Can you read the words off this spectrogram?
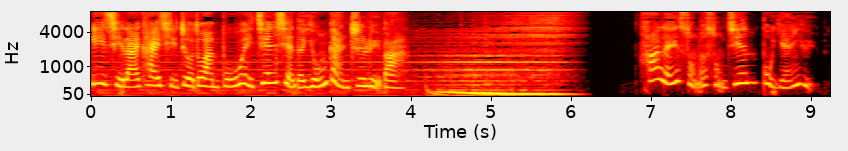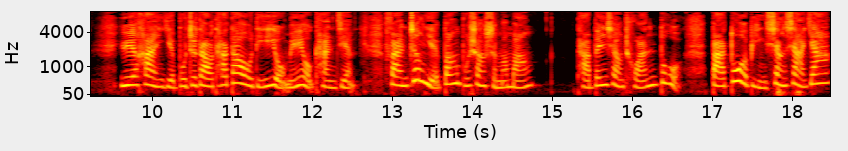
一起来开启这段不畏艰险的勇敢之旅吧。哈雷耸了耸肩，不言语。约翰也不知道他到底有没有看见，反正也帮不上什么忙。他奔向船舵，把舵柄向下压。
